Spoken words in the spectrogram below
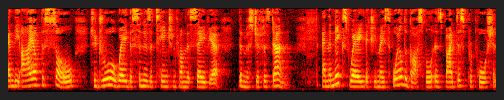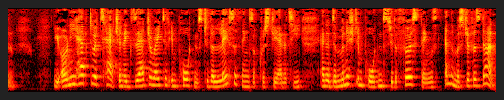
and the eye of the soul to draw away the sinner's attention from the Savior. The mischief is done. And the next way that you may spoil the gospel is by disproportion. You only have to attach an exaggerated importance to the lesser things of Christianity and a diminished importance to the first things, and the mischief is done.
